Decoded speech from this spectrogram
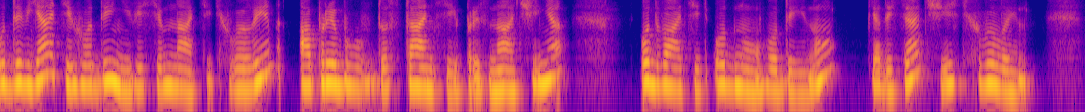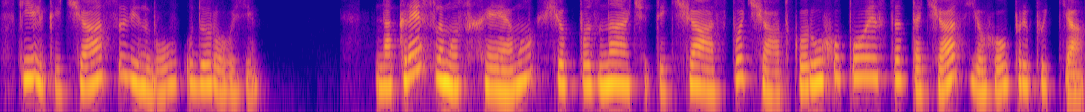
у 9 годині 18 хвилин, а прибув до станції призначення о 21 годину 56 хвилин. Скільки часу він був у дорозі? Накреслимо схему, щоб позначити час початку руху поїзда та час його прибуття.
